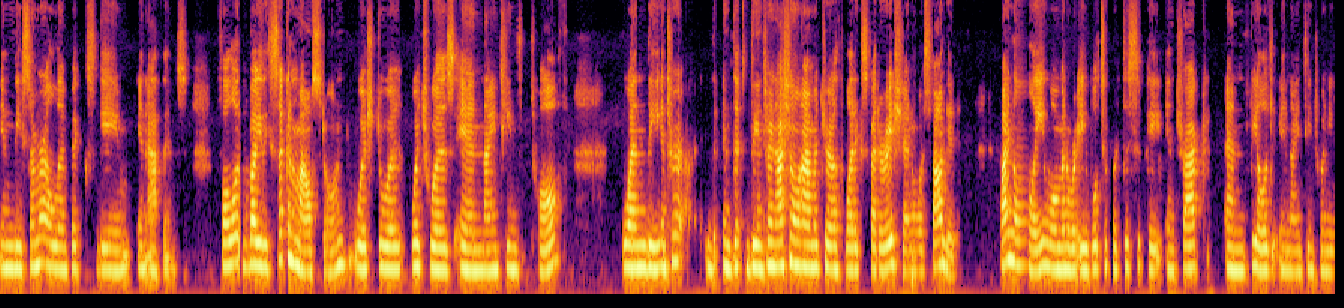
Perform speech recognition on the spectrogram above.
in the Summer Olympics game in Athens, followed by the second milestone, which was, which was in 1912 when the inter the, the International Amateur Athletics Federation was founded. Finally, women were able to participate in track and field in 1921.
